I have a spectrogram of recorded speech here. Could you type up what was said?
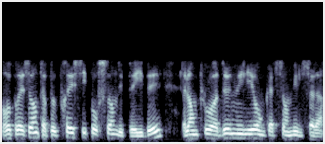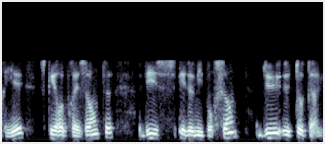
représente à peu près 6% du PIB. Elle emploie 2 400 000 salariés, ce qui représente 10,5% du total.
